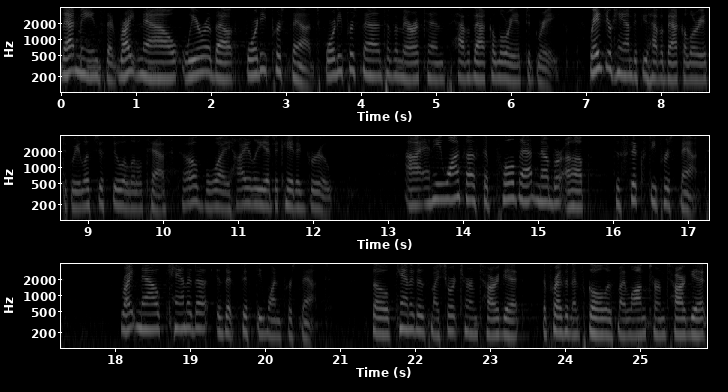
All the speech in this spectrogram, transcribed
That means that right now we're about 40%. 40% of Americans have a baccalaureate degree. Raise your hand if you have a baccalaureate degree. Let's just do a little test. Oh boy, highly educated group. Uh, and he wants us to pull that number up to 60%. Right now, Canada is at 51%. So Canada is my short term target. The president's goal is my long term target.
